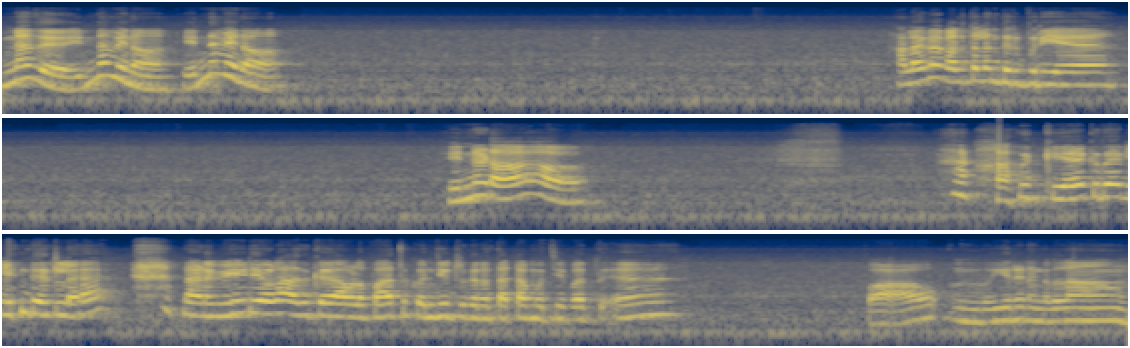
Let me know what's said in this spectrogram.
என்னது? என்ன வேணும் என்ன வேணும் அழகா கழுத்தெல்லாம் திருப்புறிய? என்னடா? அது கேட்குதா இல்லைன்னு தெரில நான் வீடியோவில் அதுக்கு அவளை பார்த்து கொஞ்சிட்டு இருக்கிறேன் தட்டாம்பூச்சி பார்த்து. ஆ. பாவம் உயிரினங்கள்லாம்.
